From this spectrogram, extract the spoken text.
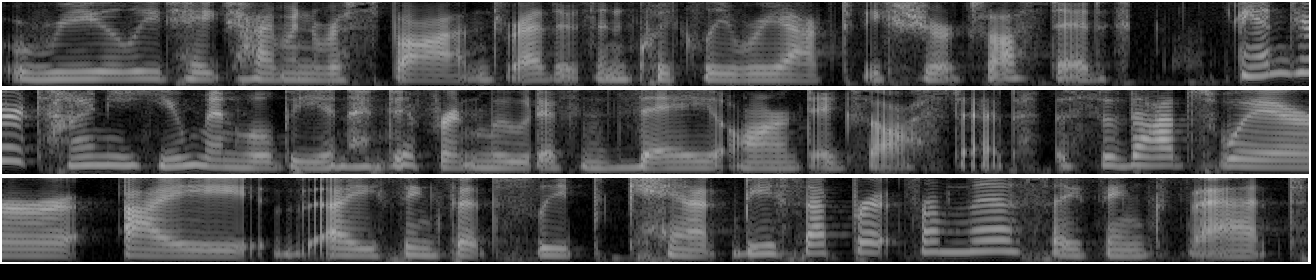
really take time and respond rather than quickly react because you're exhausted. And your tiny human will be in a different mood if they aren't exhausted. So that's where I I think that sleep can't be separate from this. I think that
